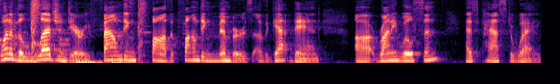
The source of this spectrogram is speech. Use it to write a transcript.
One of the legendary founding father, founding members of the Gap Band, uh, Ronnie Wilson, has passed away.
